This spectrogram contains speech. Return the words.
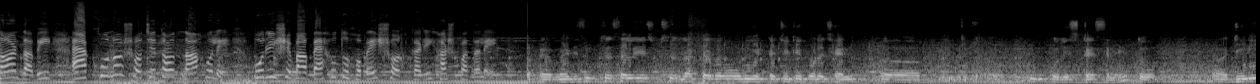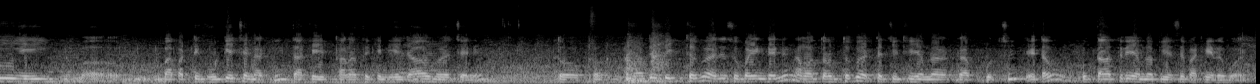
তাঁর দাবি এখনও সচেতন না হলে পরিষেবা ব্যাহত হবে সরকারি হাসপাতালে। মেডিসিন স্পেশালিস্ট ডাক্তারবাবু, উনি একটা চিঠি করেছেন পুলিশ স্টেশনে। তো যিনি এই ব্যাপারটি ঘটিয়েছেন আর কি, তাকে থানা থেকে নিয়ে যাওয়া হয়েছে তো, আমাদের দিক থেকেও অ্যাজ এ সুপারিনটেন্ডেন্ট আমার তরফ থেকেও একটা চিঠি আমরা ড্রাফট করছি, এটাও খুব তাড়াতাড়ি আমরা পিএসএ পাঠিয়ে দেবো আর কি।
